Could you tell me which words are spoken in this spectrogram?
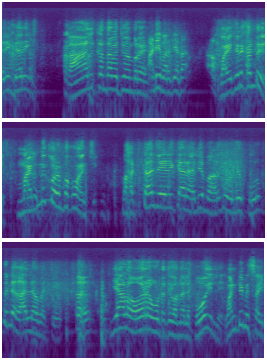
വരി കേറി. കാലുക്ക് എന്താ പറ്റി മെമ്പറേ? അടി മറിഞ്ഞതാ. വൈദ്യരെ കണ്ട് മരുന്ന് കുഴമ്പൊക്കെ വാങ്ങിച്ചു. മട്ടാഞ്ചേരിക്കാർ അടി മറിഞ്ഞുകൊണ്ട് കുറുപ്പിന്റെ കാലിനാ പറ്റി ഇയാൾ ഓരോ കൂട്ടത്തിൽ വന്നല്ലേ പോയില്ലേ? വണ്ടി മിസ്സായി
